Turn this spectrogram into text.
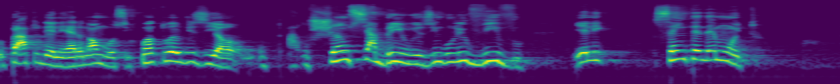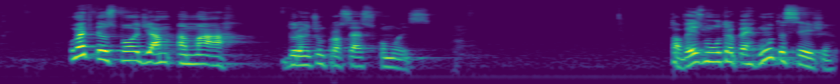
O prato dele era no almoço. Enquanto eu dizia, ó, o, o chão se abriu e os engoliu vivo. E ele, sem entender muito. Como é que Deus pode amar durante um processo como esse? Talvez uma outra pergunta seja:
